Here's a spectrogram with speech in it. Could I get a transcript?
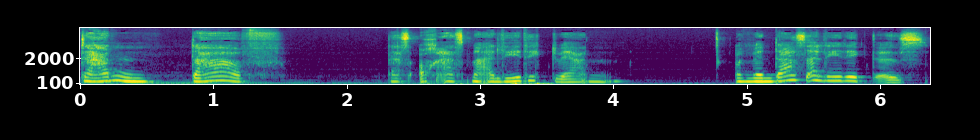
dann darf das auch erstmal erledigt werden. Und wenn das erledigt ist,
